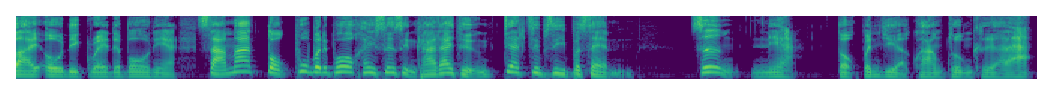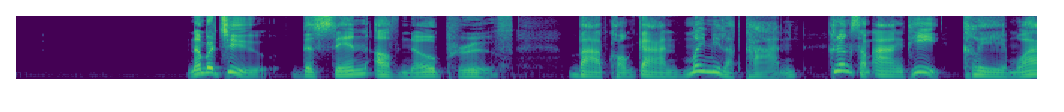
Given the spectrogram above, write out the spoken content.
biodegradable เนี่ยสามารถตกผู้บริโภคให้ซื้อสินค้าได้ถึง 74%ซึ่งเนี่ย ตกเป็นเหยื่อความคลุมเครือแล้ว number two the sin of no proof บาปของการไม่มีหลักฐาน เครื่องสำอางที่เคลมว่า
